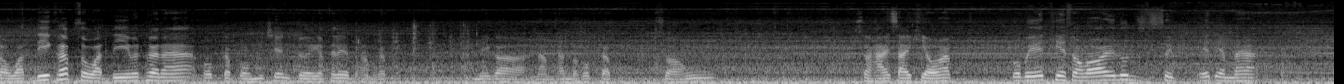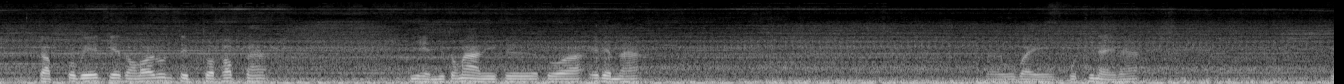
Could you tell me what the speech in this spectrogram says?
สวัสดีครับ สวัสดีเพื่อนๆนะฮะพบกับผมเช่นเคยกับทะเลปรมครับ นี่ก็นำท่านมาพบกับสองสหายสายเขียวครับโกเบสเค200รุ่น 10 SM นะฮะ กับโกเบสเค200รุ่น 10 ตัวท็อปนะฮะ ที่เห็นอยู่ตรงหน้านี่คือตัว SM นะฮะเราไปขุดที่ไหนนะฮะจะ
